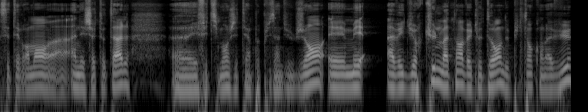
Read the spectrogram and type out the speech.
C'était vraiment un, un échec total. Effectivement, j'étais un peu plus indulgent. Et, mais avec du recul maintenant, avec le torrent, depuis le temps qu'on l'a vu,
